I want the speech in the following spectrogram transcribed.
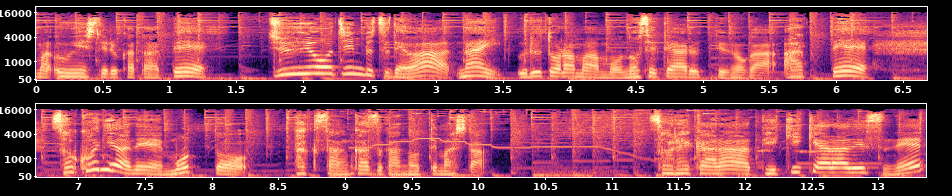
まあ、運営してる方で、重要人物ではないウルトラマンも載せてあるっていうのがあって、そこにはね、もっとたくさん数が載ってました。それから敵キャラですね。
